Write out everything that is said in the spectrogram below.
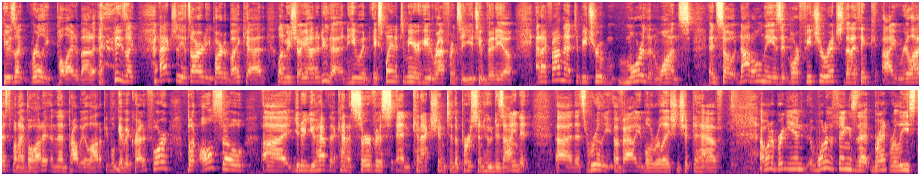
He was like really polite about it. He's like, actually, it's already part of BikeCAD. Let me show you how to do that. And he would explain it to me or he'd reference a YouTube video. And I found that to be true more than once. And so not only is it more feature rich than I think I realized when I bought it, and then probably a lot of people give it credit for, but also, uh, you know, you have that kind of service and connection to the person who designed it uh, that's really a valuable relationship to have. I want to bring you in one of the things that that Brent released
